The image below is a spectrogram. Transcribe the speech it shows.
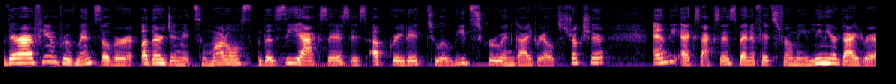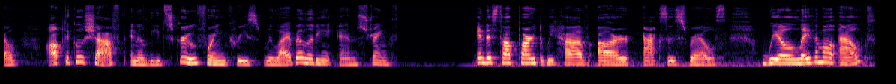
There are a few improvements over other Genmitsu models. The Z-axis is upgraded to a lead screw and guide rail structure, and the X-axis benefits from a linear guide rail, optical shaft, and a lead screw for increased reliability and strength. In this top part, we have our axis rails. We'll lay them all out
